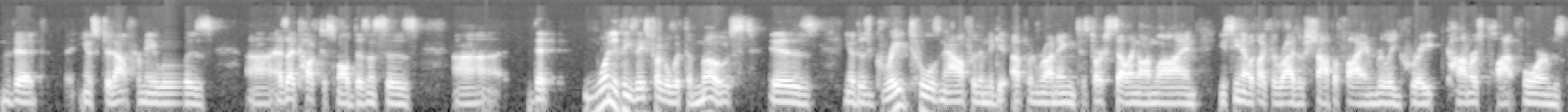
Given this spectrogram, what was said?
that you know stood out for me was uh, as I talked to small businesses uh, that one of the things they struggle with the most is you know, there's great tools now for them to get up and running to start selling online. You've seen that with like the rise of Shopify and really great commerce platforms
